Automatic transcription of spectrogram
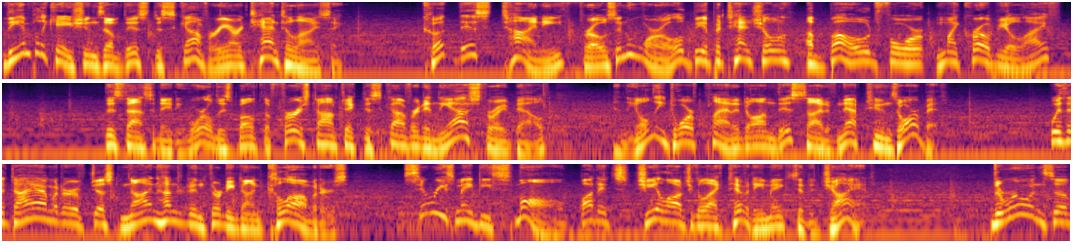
The implications of this discovery are tantalizing. Could this tiny, frozen world be a potential abode for microbial life? This fascinating world is both the first object discovered in the asteroid belt and the only dwarf planet on this side of Neptune's orbit. With a diameter of just 939 kilometers, Ceres may be small, but its geological activity makes it a giant. The ruins of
